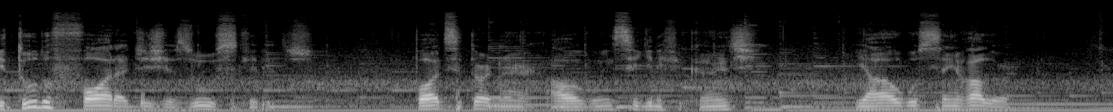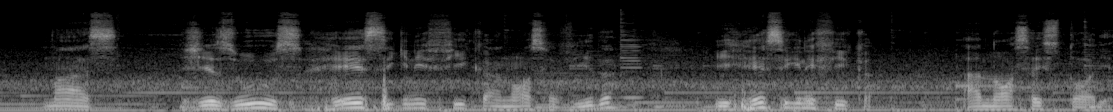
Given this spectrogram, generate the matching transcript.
E tudo fora de Jesus, queridos, pode se tornar algo insignificante e algo sem valor. Mas Jesus ressignifica a nossa vida e ressignifica a nossa história.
